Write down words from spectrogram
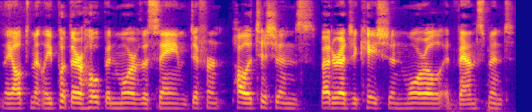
they ultimately put their hope in more of the same different politicians, better education, moral advancement,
